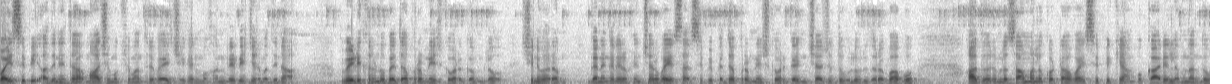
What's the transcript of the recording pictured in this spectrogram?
వైసీపీ అధినేత మాజీ ముఖ్యమంత్రి వైఎస్ జగన్మోహన్ రెడ్డి జన్మదిన వేడుకలను పెద్దాపురం నియోజకవర్గంలో శనివారం ఘనంగా నిర్వహించారు. వైఎస్ఆర్సీపీ పెద్దాపురం నియోజకవర్గ ఇన్ఛార్జ్ దువ్వలూరు దొరబాబు ఆధ్వర్యంలో సామర్లకోట వైసీపీ క్యాంపు కార్యాలయం నందు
